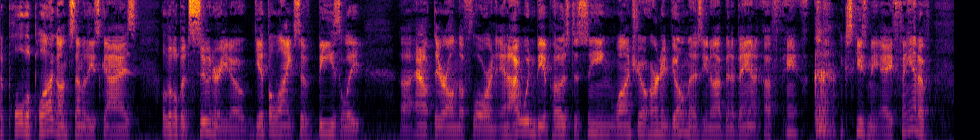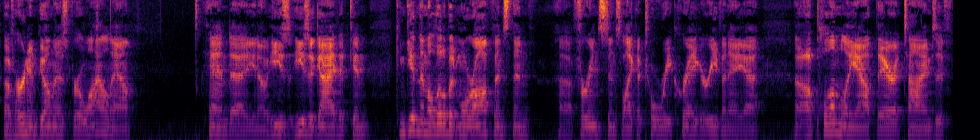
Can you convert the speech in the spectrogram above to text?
to pull the plug on some of these guys a little bit sooner. You know, get the likes of Beasley. Uh, out there on the floor, and, and I wouldn't be opposed to seeing Juancho Hernangomez. You know, I've been a, ban- a fan, excuse me, a fan of of Hernangomez for a while now, and uh, you know he's he's a guy that can can give them a little bit more offense than, uh, for instance, like a Torrey Craig or even a uh, a Plumlee out there at times. If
